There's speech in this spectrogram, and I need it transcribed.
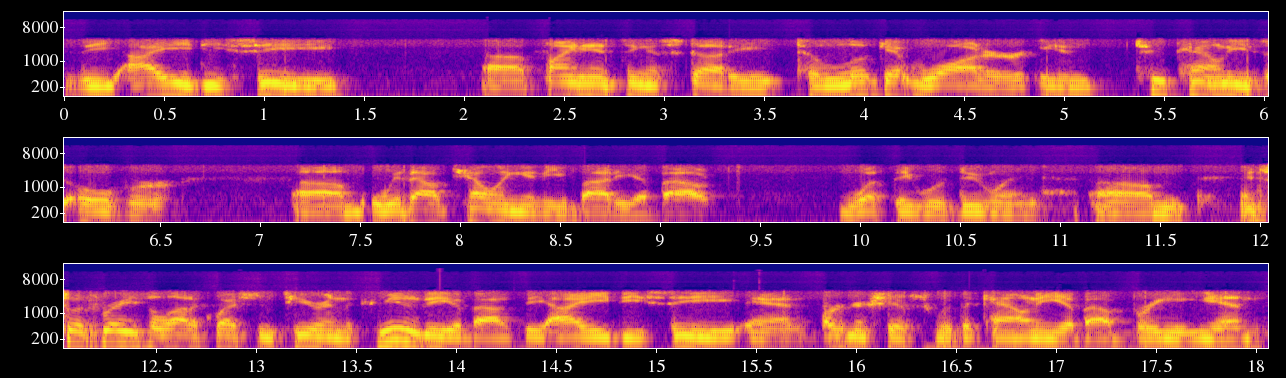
the IEDC uh, financing a study to look at water in two counties over um, without telling anybody about what they were doing. Um, and so it's raised a lot of questions here in the community about the IEDC and partnerships with the county about bringing in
